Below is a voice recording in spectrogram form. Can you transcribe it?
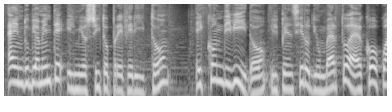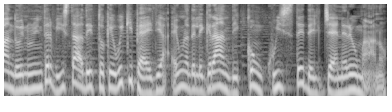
È indubbiamente il mio sito preferito e condivido il pensiero di Umberto Eco quando in un'intervista ha detto che Wikipedia è una delle grandi conquiste del genere umano.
